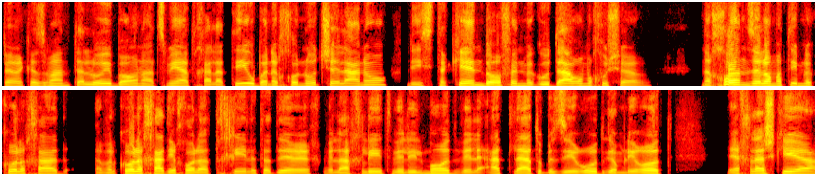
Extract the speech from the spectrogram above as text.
פרק הזמן תלוי בהון העצמי ההתחלתי ובנכונות שלנו להסתכן באופן מגודר ומחושר. נכון, זה לא מתאים לכל אחד, אבל כל אחד יכול להתחיל את הדרך ולהחליט וללמוד ולאט לאט ובזהירות גם לראות איך להשקיע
